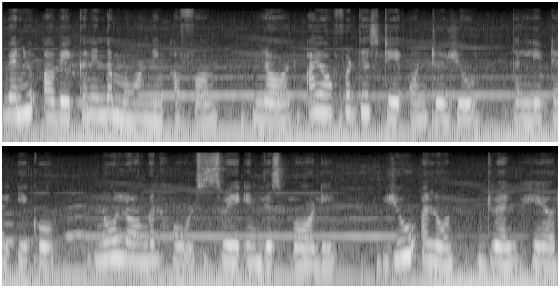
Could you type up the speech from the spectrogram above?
When you awaken in the morning, affirm, Lord, I offer this day unto you. The little ego no longer holds sway in this body. You alone dwell here.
